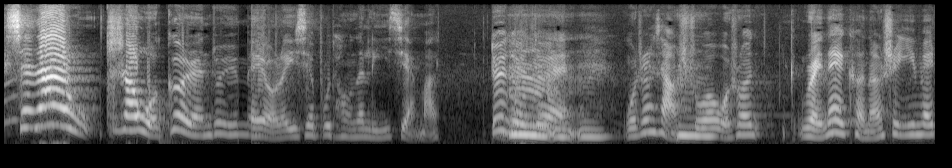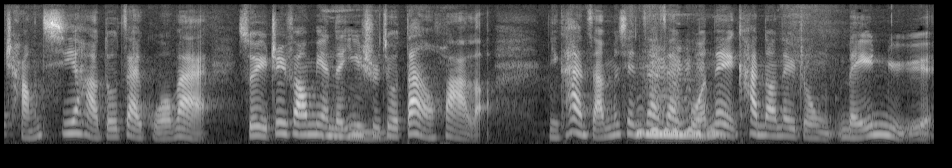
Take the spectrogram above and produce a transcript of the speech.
现在至少我个人对于美有了一些不同的理解嘛。对对对，嗯，我正想说，我说瑞内可能是因为长期哈都在国外，所以这方面的意识就淡化了。你看咱们现在在国内看到那种美女，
